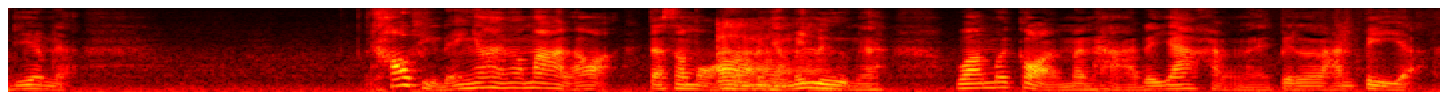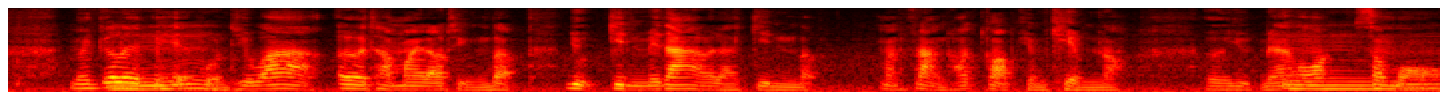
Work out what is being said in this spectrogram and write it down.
เดียมเนี่ย เข้าถึงได้ง่ายมากๆแล้วอะแต่สมองเรามันยังไม่ลืมไง ว่าเมื่อก่อนมันหาได้ยากขนาดไหนเป็นล้านปีอะมันก็เลยเป็นเหตุผลที่ว่าเออทำไมเราถึงแบบหยุดกินไม่ได้เวลากินแบบมันฝรั่งทอดกรอบเค็มๆเนาะเออหยุดไม่ได้เพราะว่าสมอง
